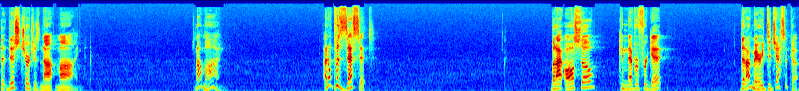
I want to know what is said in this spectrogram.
that this church is not mine. Not mine. I don't possess it. But I also can never forget that I'm married to Jessica,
